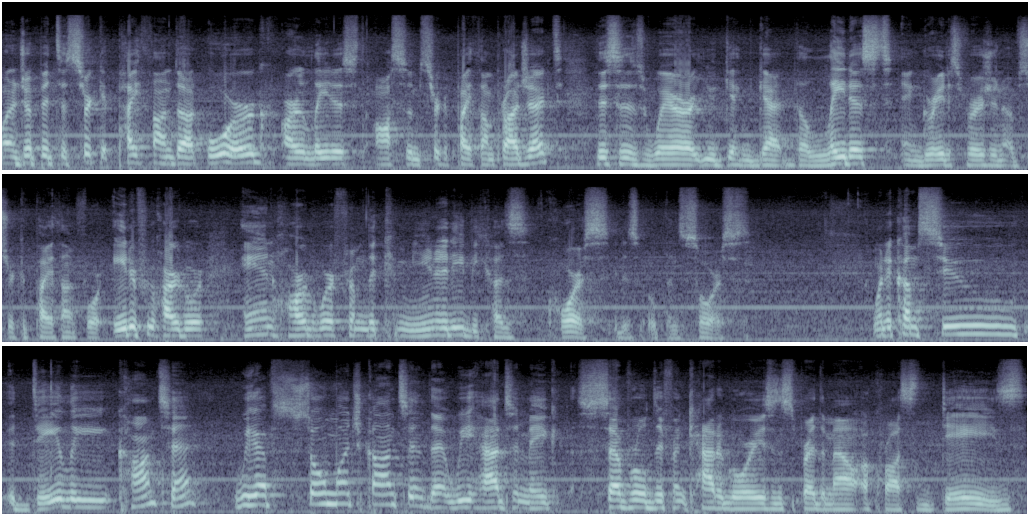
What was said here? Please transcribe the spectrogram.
Want to jump into circuitpython.org, our latest awesome CircuitPython project. This is where you can get the latest and greatest version of CircuitPython for Adafruit hardware and hardware from the community because, of course, it is open source. When it comes to daily content, we have so much content that we had to make several different categories and spread them out across days.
